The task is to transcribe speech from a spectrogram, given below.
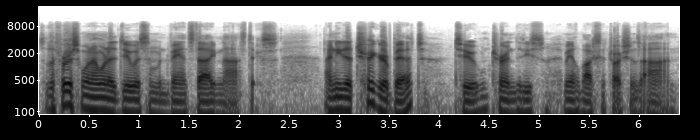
So the first one I want to do is some advanced diagnostics. I need a trigger bit to turn these mailbox instructions on.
